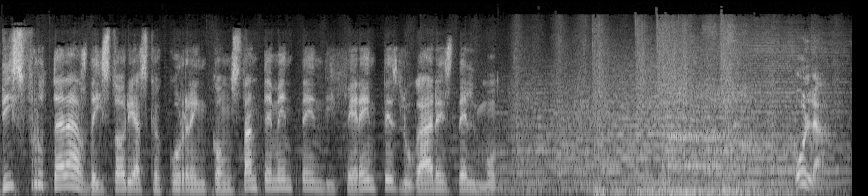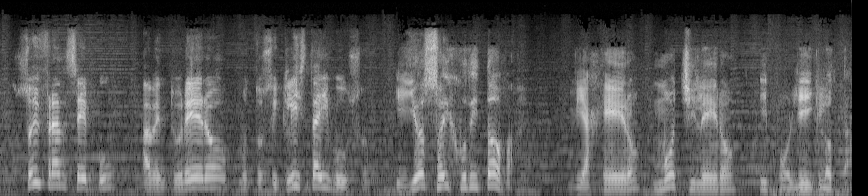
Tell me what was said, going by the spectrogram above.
Disfrutarás de historias que ocurren constantemente en diferentes lugares del mundo. Hola, soy Fran Cepu, aventurero, motociclista y buzo. Y yo soy Juditova, viajero, mochilero y políglota.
